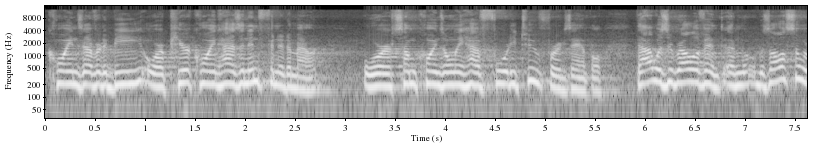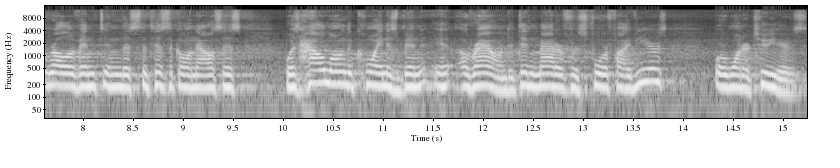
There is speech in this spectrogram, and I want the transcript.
coins ever to be, or Peercoin has an infinite amount, or some coins only have 42, for example. That was irrelevant, and what was also irrelevant in the statistical analysis was how long the coin has been around. It didn't matter if it was four or five years or one or two years.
